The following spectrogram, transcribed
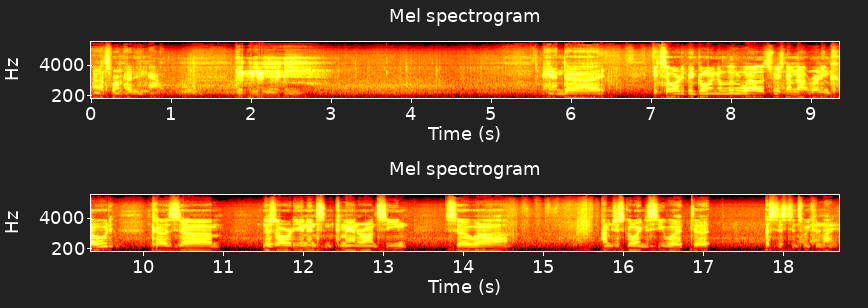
And that's where I'm heading now. and uh, it's already been going a little while. That's the reason I'm not running code, because um, there's already an incident commander on scene. So uh, I'm just going to see what uh, assistance we can lend.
